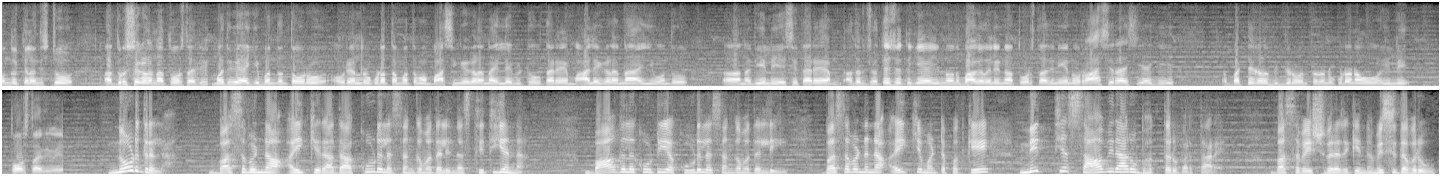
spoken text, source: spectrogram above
ಒಂದು ಕೆಲವೊಂದಿಷ್ಟು ದೃಶ್ಯಗಳನ್ನು ತೋರಿಸ್ತಾ ಇದ್ವಿ. ಮದುವೆಯಾಗಿ ಬಂದಂಥವರು, ಅವರೆಲ್ಲರೂ ಕೂಡ ತಮ್ಮ ತಮ್ಮ ಬಾಸಿಂಗಗಳನ್ನು ಇಲ್ಲೇ ಬಿಟ್ಟು ಹೋಗ್ತಾರೆ. ಮಾಲೆಗಳನ್ನು ಈ ಒಂದು ನದಿಯಲ್ಲಿ ಎಸಿತಾರೆ. ಅದರ ಜೊತೆ ಜೊತೆಗೆ ಇನ್ನೊಂದು ಭಾಗದಲ್ಲಿ ನಾನು ತೋರಿಸ್ತಾ ಇದ್ದೀನಿ. ಏನು ರಾಶಿ ರಾಶಿಯಾಗಿ ಬಟ್ಟೆಗಳು ಬಿದ್ದಿರುವಂಥದ್ದನ್ನು ಕೂಡ ನಾವು ಇಲ್ಲಿ ತೋರಿಸ್ತಾ ಇದ್ದೀವಿ. ನೋಡಿದ್ರಲ್ಲ, ಬಸವಣ್ಣ ಐಕ್ಯರಾದ ಕೂಡಲ ಸಂಗಮದಲ್ಲಿನ ಸ್ಥಿತಿಯನ್ನ. ಬಾಗಲಕೋಟೆಯ ಕೂಡಲ ಸಂಗಮದಲ್ಲಿ ಬಸವಣ್ಣನ ಐಕ್ಯ ಮಂಟಪಕ್ಕೆ ನಿತ್ಯ ಸಾವಿರಾರು ಭಕ್ತರು ಬರ್ತಾರೆ. ಬಸವೇಶ್ವರರಿಗೆ ನಮಿಸಿದವರು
